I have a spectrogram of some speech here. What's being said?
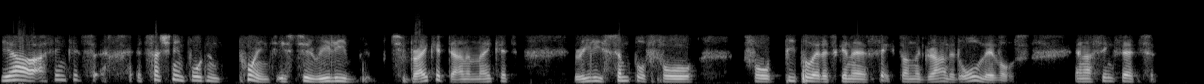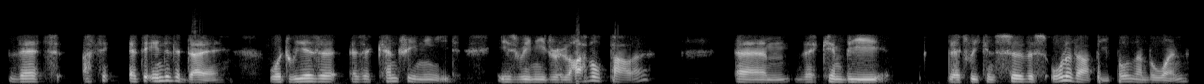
Yeah, I think it's it's such an important point is to really to break it down and make it really simple for for people that it's going to affect on the ground at all levels. And I think that that I think at the end of the day, what we as a as a country need is we need reliable power um, that can be that we can service all of our people. Number one,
